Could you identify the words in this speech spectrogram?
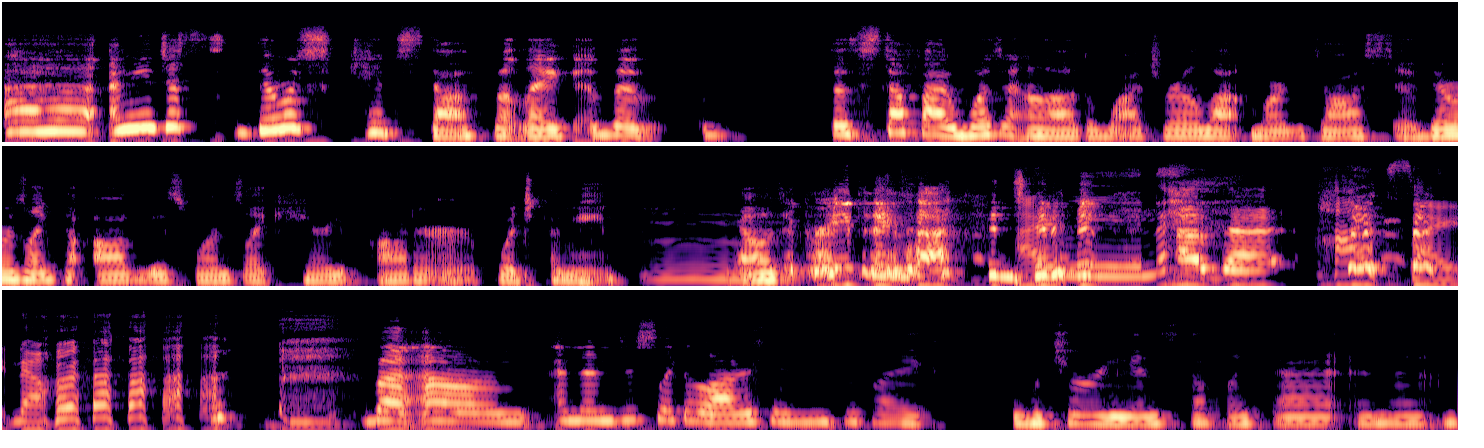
Uh, I mean, just there was kid stuff, but like the the stuff I wasn't allowed to watch were a lot more exhaustive. There was like the obvious ones like Harry Potter, which I mean, that was a great thing that I Mm. Didn't mean, have that. hindsight. No. But um, and then just like a lot of things with like witchery and stuff like that. And then I'm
